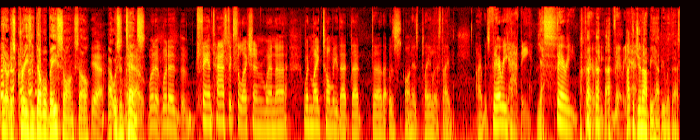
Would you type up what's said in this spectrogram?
you know this crazy double bass song. So Yeah. that was intense. Yeah, what a, what a uh, fantastic selection when uh, when Mike told me that that uh, that was on his playlist. I I was very happy. Yes. Very, very, very. How could you not be happy with that?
